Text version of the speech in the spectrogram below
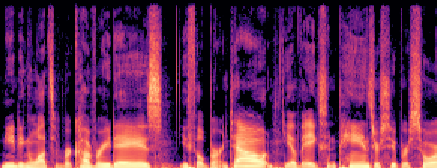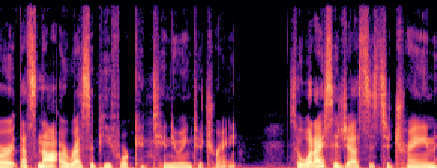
needing lots of recovery days. You feel burnt out. You have aches and pains. You're super sore. That's not a recipe for continuing to train. So, what I suggest is to train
